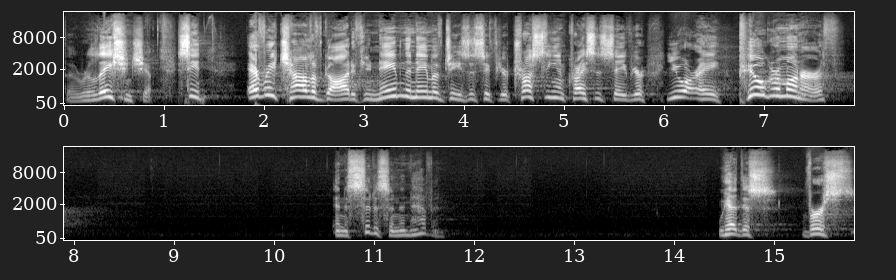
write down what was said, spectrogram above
the relationship. See, every child of God, if you name the name of Jesus, if you're trusting in Christ as Savior, you are a pilgrim on earth and a citizen in heaven. We had this verse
